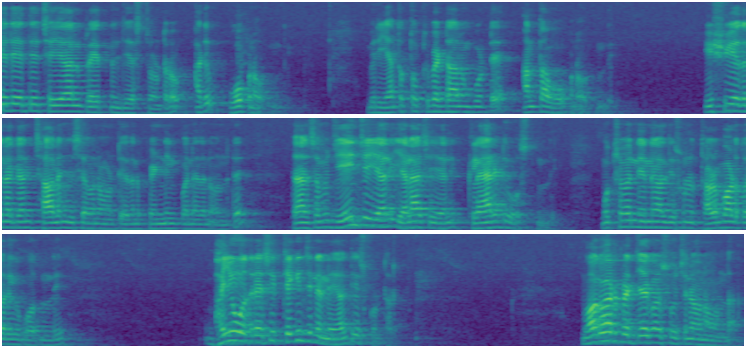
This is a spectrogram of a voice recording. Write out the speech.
ఏదైతే చేయాలని ప్రయత్నం చేస్తుంటారో అది ఓపెన్ అవుతుంది. మీరు ఎంత తొక్కి పెట్టాలనుకుంటే అంతా ఓపెన్ అవుతుంది. ఇష్యూ ఏదైనా కానీ ఛాలెంజెస్ ఏమైనా ఉంటే ఏదైనా పెండింగ్ పని ఏదైనా ఉంటే దాని సంబంధించి ఏం చేయాలి ఎలా చేయాలి క్లారిటీ వస్తుంది. ముఖ్యమైన నిర్ణయాలు తీసుకుంటే తడబాటు తొలగిపోతుంది భయం వదిలేసి తెగించి నిర్ణయాలు తీసుకుంటారు. మగవారి ప్రత్యేకమైన సూచన ఏమైనా ఉందా?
